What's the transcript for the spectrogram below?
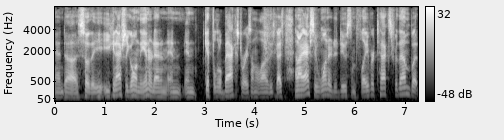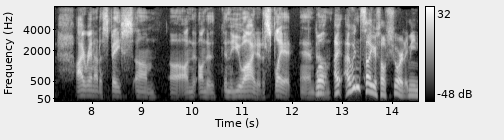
and uh, so that you- you can actually go on the internet and, and, and get the little backstories on a lot of these guys. And I actually wanted to do some flavor text for them, but I ran out of space um, uh, on the on the in the UI to display it. And Well, um, I, I wouldn't sell yourself short. I mean,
